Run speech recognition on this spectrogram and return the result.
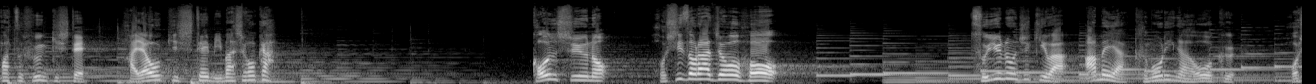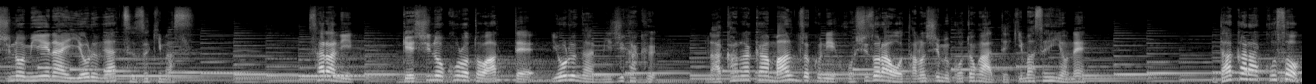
発奮起して早起きしてみましょうか。今週の星空情報。梅雨の時期は雨や曇りが多く星の見えない夜が続きます。さらに夏至の頃とあって夜が短くなかなか満足に星空を楽しむことができませんよね。だからこそ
